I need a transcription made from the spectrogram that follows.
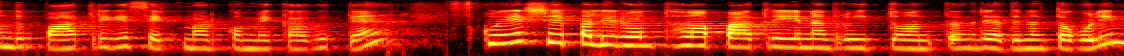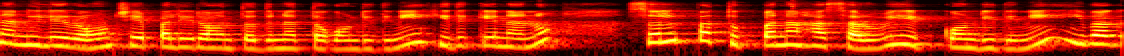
ಒಂದು ಪಾತ್ರೆಗೆ ಸೆಟ್ ಮಾಡ್ಕೊಬೇಕಾಗುತ್ತೆ. ಸ್ಕ್ವೇರ್ ಶೇಪಲ್ಲಿರುವಂತಹ ಪಾತ್ರೆ ಏನಾದರೂ ಇತ್ತು ಅಂತಂದರೆ ಅದನ್ನು ತೊಗೊಳ್ಳಿ. ನಾನಿಲ್ಲಿ ರೌಂಡ್ ಶೇಪಲ್ಲಿರೋವಂಥದ್ದನ್ನು ತೊಗೊಂಡಿದ್ದೀನಿ. ಇದಕ್ಕೆ ನಾನು ಸ್ವಲ್ಪ ತುಪ್ಪನ ಸರ್ವಿ ಇಟ್ಕೊಂಡಿದ್ದೀನಿ. ಇವಾಗ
